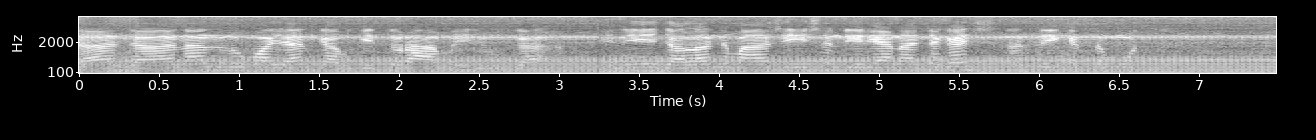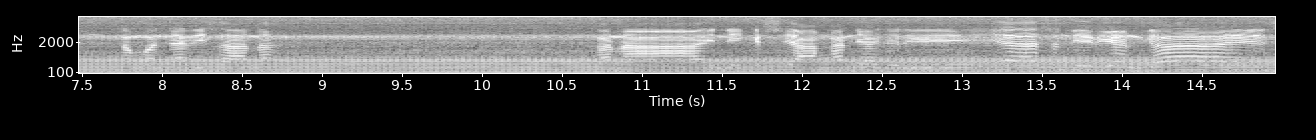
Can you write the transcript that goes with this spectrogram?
Dan jalanan lumayan nggak begitu rame juga. Ini jalannya masih sendirian aja guys. Nanti ketemu temannya di sana. Karena ini kesiangan ya jadi ya sendirian guys.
